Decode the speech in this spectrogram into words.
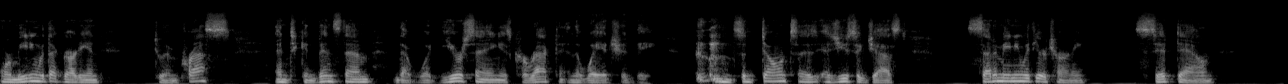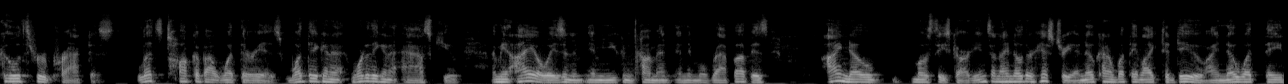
or meeting with that guardian to impress and to convince them that what you're saying is correct and the way it should be. so don't, as, as you suggest, set a meeting with your attorney, sit down, go through practice let's talk about what there is what they're gonna what are they gonna ask you i mean i always and i mean you can comment and then we'll wrap up is I know most of these guardians and I know their history. I know kind of what they like to do. I know what they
